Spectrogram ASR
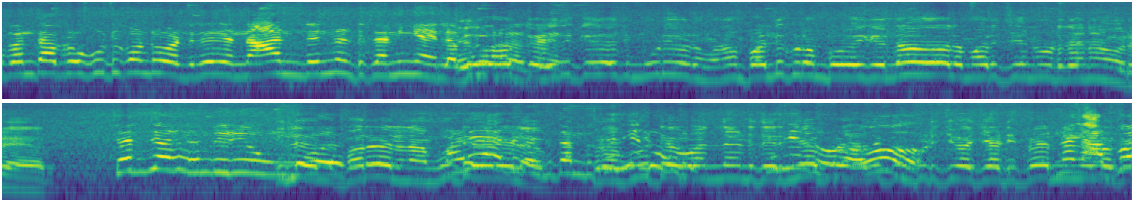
வந்து அப்புறம் கூட்டி கொண்டு வந்தது நான் நின்றுட்டு தனியா இல்ல இதுக்கு ஏதாச்சும் முடி விடுங்க நான் பள்ளிக்கூடம் போக எல்லாம் அதில் மறைச்சு என்னோட தானே வர்றாரு. இல்ல இல்ல பரவாயில்ல நான் வீட்டை வரல அப்புறம் வீட்டை. வந்தேன்னு தெரிஞ்சா அப்புறம் அதுக்கு. பிடிச்சி வச்சு அடிப்பாரு நான் நீங்க அப்பா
